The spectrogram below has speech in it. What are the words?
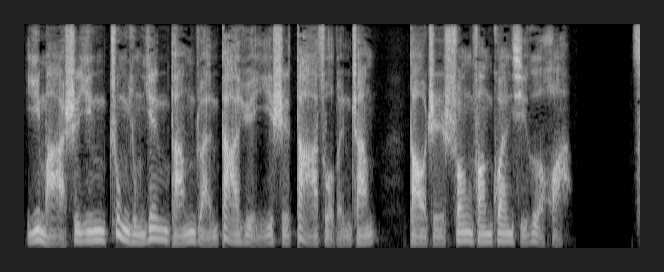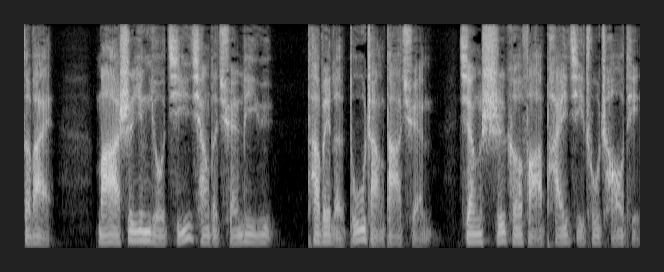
以马士英重用阉党阮大岳一事大做文章。导致双方关系恶化。此外，马士英有极强的权力欲，他为了独掌大权，将史可法排挤出朝廷，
